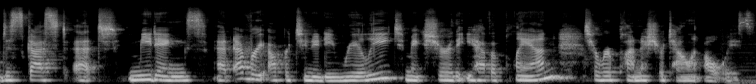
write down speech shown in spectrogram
discussed at meetings at every opportunity, really, to make sure that you have a plan to replenish your talent always.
